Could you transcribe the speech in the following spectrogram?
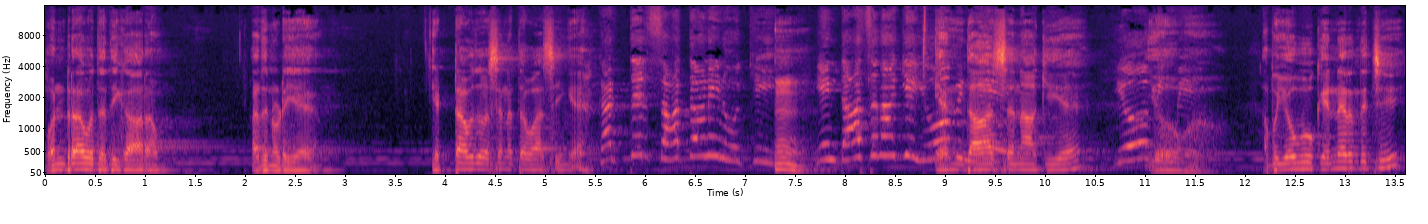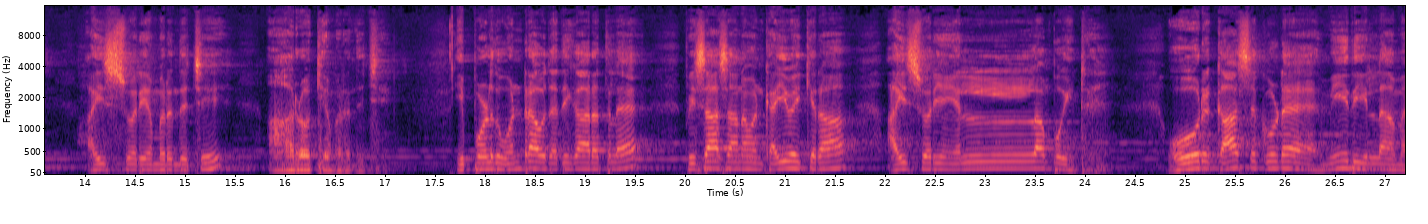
ஒன்றாவது அதிகாரம் அதனுடைய எட்டாவது வசனத்தை வாசிங்க. கர்த்தர் சாத்தானை நோக்கி. என் தாசனாகிய என் தாசனாகிய யோபு. அப்ப யோபுவுக்கு என்ன இருந்துச்சு? ஐஸ்வர்யம் இருந்துச்சு ஆரோக்கியம் இருந்துச்சு. இப்பொழுது ஒன்றாவது அதிகாரத்துல பிசாசானவன் கை வைக்கிறான் ஐஸ்வர்யம் எல்லாம் போயிட்டு. ஒரு காசு கூட மீதி இல்லாம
